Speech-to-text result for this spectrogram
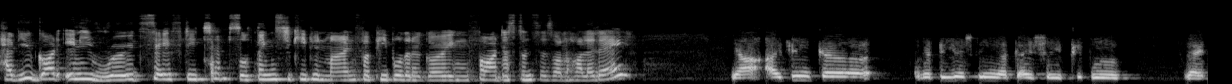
Have you got any road safety tips or things to keep in mind for people that are going far distances on holiday? Yeah, I think uh, the biggest thing that I say, people like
